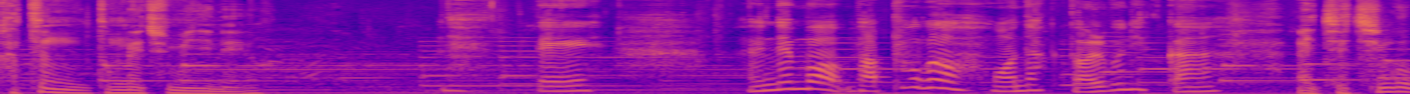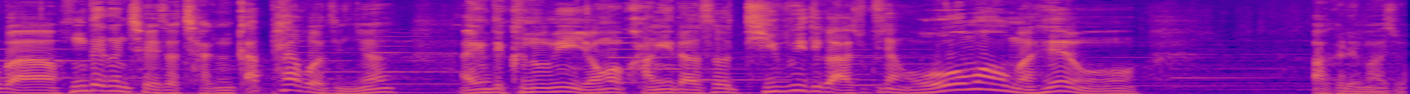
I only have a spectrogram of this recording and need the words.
같은 동네 주민이네요. 네. 근데 뭐 마포가 워낙 넓으니까 아니, 제 친구가 홍대 근처에서 작은 카페 하거든요. 아 근데 그놈이 영화 광이라서 DVD가 아주 그냥 어마어마해요. 아 그래 맞아.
